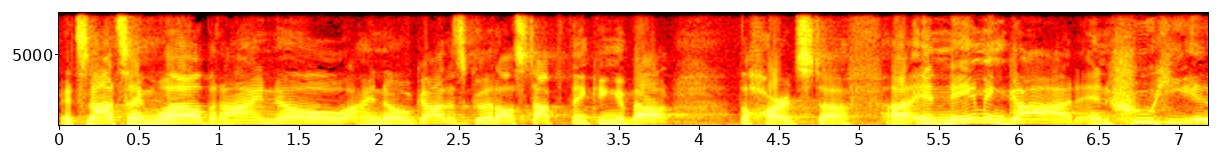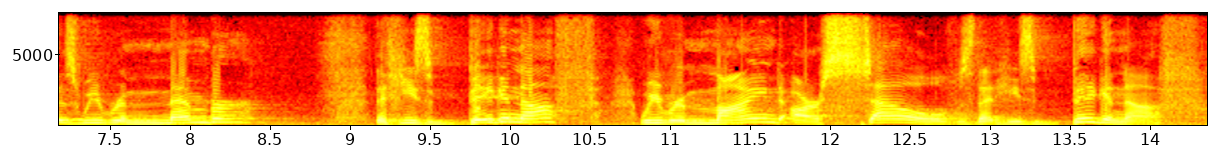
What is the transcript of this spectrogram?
It's not saying, well, but I know, I know God is good. I'll stop thinking about the hard stuff. Uh, in naming God and who He is, we remember that He's big enough. We remind ourselves that He's big enough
